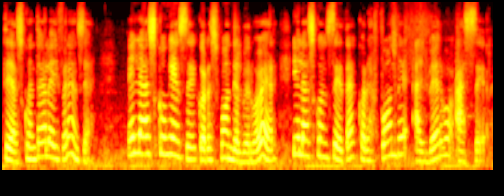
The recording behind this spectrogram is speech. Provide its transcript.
¿Te das cuenta de la diferencia? El as con S corresponde al verbo haber y el as con Z corresponde al verbo hacer.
